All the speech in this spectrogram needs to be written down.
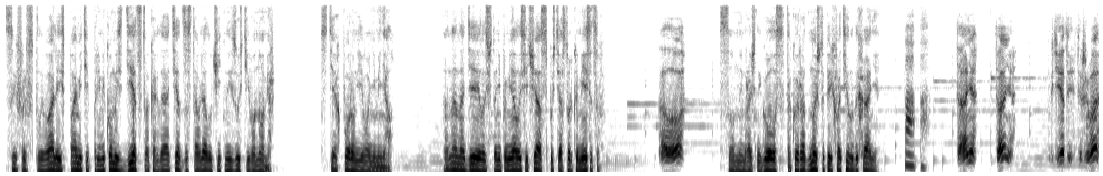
Цифры всплывали из памяти прямиком из детства, когда отец заставлял учить наизусть его номер. С тех пор он его не менял. Она надеялась, что не поменял и сейчас, спустя столько месяцев. Сонный мрачный голос, такой родной, что перехватило дыхание. Папа. «Таня? Таня? Где ты? Ты жива?»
